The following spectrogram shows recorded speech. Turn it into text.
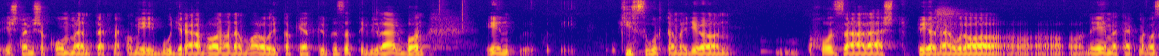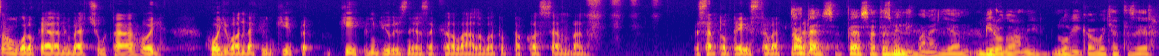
és nem is a kommenteknek a mély bugyrában, hanem valahol itt a kettő közötti világban, én kiszúrtam egy olyan hozzáállást például a, a, a németek meg az angolok elleni meccs után, hogy hogy van nekünk kép, képünk győzni ezekkel a válogatottakkal szemben. Ezt nem tudom, te észrevetted. Ah, persze, persze, hát ez mindig van egy ilyen birodalmi logika, hogy hát azért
